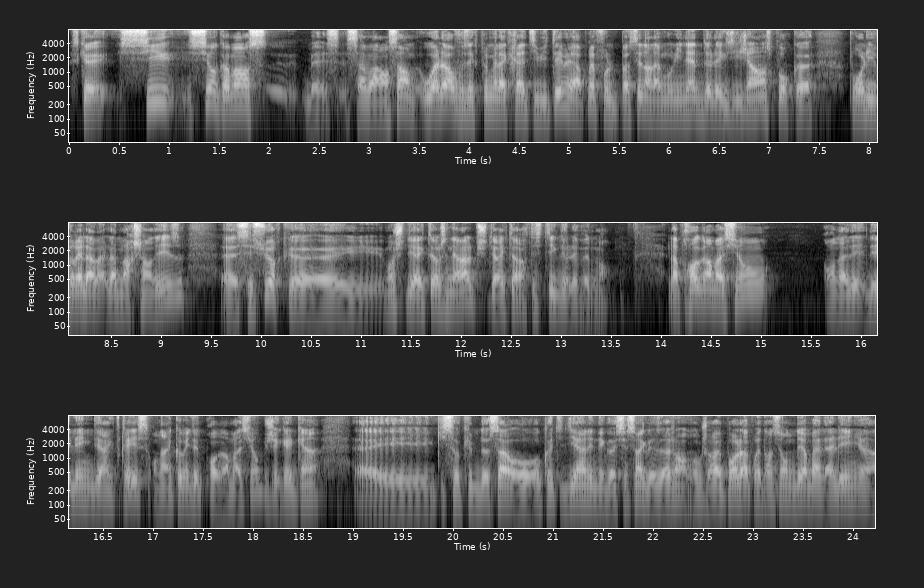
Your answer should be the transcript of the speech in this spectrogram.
Parce que si, si on commence, ben, ça va ensemble. Ou alors vous exprimez la créativité, mais après il faut le passer dans la moulinette de l'exigence pour pour livrer la, la marchandise. Euh, c'est sûr que moi je suis directeur général, puis je suis directeur artistique de l'événement. La programmation, on a des, lignes directrices, on a un comité de programmation, puis j'ai quelqu'un euh, qui s'occupe de ça au, quotidien, les négociations avec les agents. Donc j'aurais pas la prétention de dire bah, la ligne euh,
